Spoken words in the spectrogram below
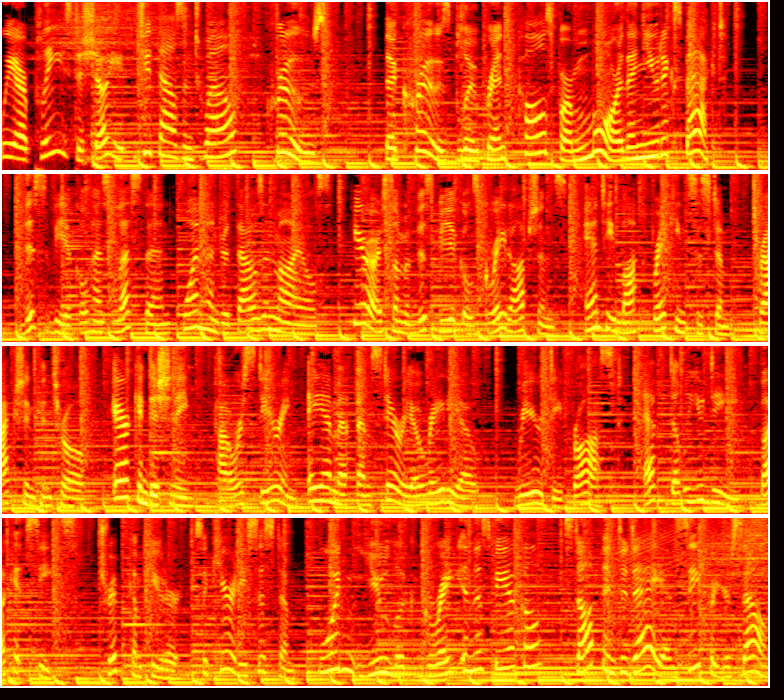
We are pleased to show you 2012 Cruze. The Cruze blueprint calls for more than you'd expect. This vehicle has less than 100,000 miles. Here are some of this vehicle's great options. Anti-lock braking system, traction control, air conditioning, power steering, AM FM stereo radio, rear defrost, FWD, bucket seats, trip computer, security system. Wouldn't you look great in this vehicle? Stop in today and see for yourself.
